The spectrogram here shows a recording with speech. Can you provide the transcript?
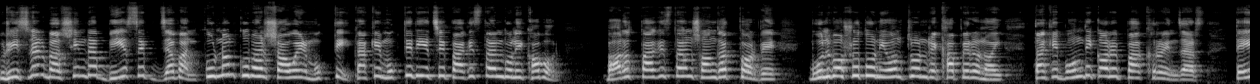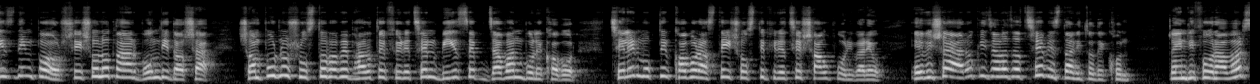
রিজনার বাসিন্দা বিএসএফ জওয়ান পূর্ণম কুমার সাউয়ের মুক্তি। তাকে মুক্তি দিয়েছে পাকিস্তান বলে খবর। ভারত পাকিস্তান সংঘাত পর্বে ভুলবশত নিয়ন্ত্রণ রেখা পেরোনয় তাকে বন্দি করে পাক রেঞ্জার্স। তেইশ দিন পর শেষ হলো তাঁর বন্দি দশা। সম্পূর্ণ সুস্থভাবে ভারতে ফিরেছেন বিএসএফ জওয়ান বলে খবর। ছেলের মুক্তির খবর আসতেই স্বস্তি ফিরেছে সাউ পরিবারেও। এ বিষয়ে আরও কি জানা যাচ্ছে বিস্তারিত দেখুন। টোয়েন্টি ফোর আওয়ার্স,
